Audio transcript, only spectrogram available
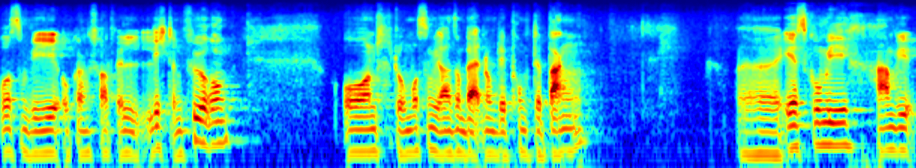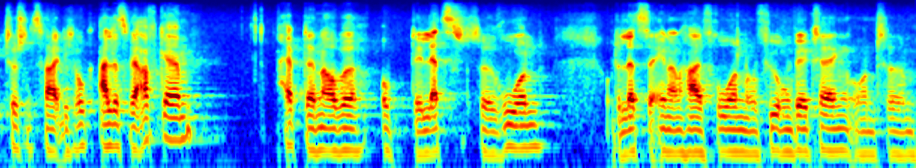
wussten wir, Aufgang Short will Licht in Führung. Und da mussten wir also im Betten um die Punkte bangen. Äh, erst Gummi haben wir zwischenzeitlich auch alles wieder abgegeben habe dann aber ob die letzte Ruhen oder letzte eineinhalb Ruhen und Führung wir kriegen und ähm,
